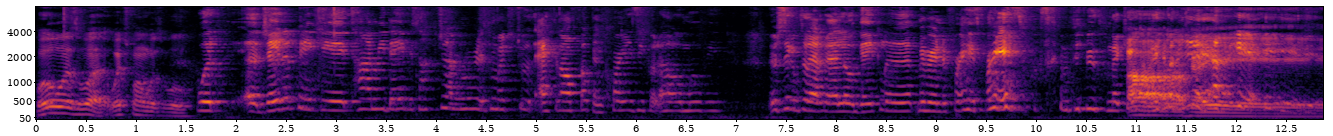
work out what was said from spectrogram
Woo was what? Which one was Woo? with uh, Jada Pinkett, Tommy Davis. How could you not remember this much? She was acting all fucking crazy for the whole movie. They were him to that, that little gay club. Remember, in the friends, friends was confused when they came. Oh, Like, okay. yeah, yeah, yeah, yeah.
